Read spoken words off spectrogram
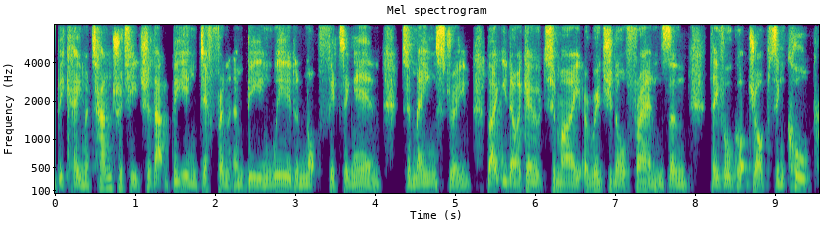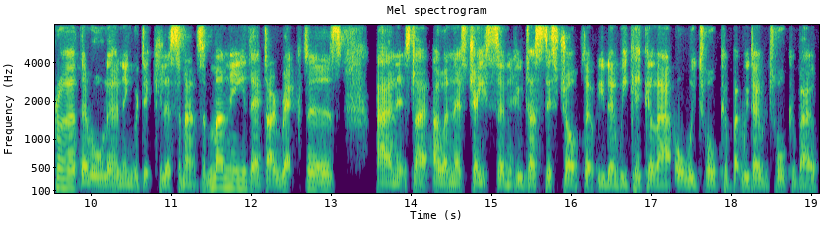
became a tantra teacher, that being different and being weird and not fitting in to mainstream. Like, you know, I go to my original friends and they've all got jobs in corporate, they're all earning ridiculous amounts of money, they're directors, and it's like oh and there's jason who does this job that you know we giggle at or we talk about we don't talk about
